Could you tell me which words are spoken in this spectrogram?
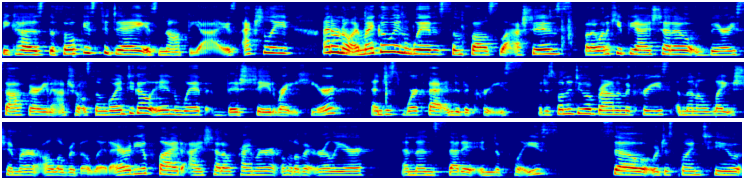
because the focus today is not the eyes. Actually, I don't know. I might go in with some false lashes, but I want to keep the eyeshadow very soft, very natural. So I'm going to go in with this shade right here and just work that into the crease. I just want to do a brown in the crease and then a light shimmer all over the lid. I already applied eyeshadow primer a little bit earlier and then set it into place. So we're just going to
